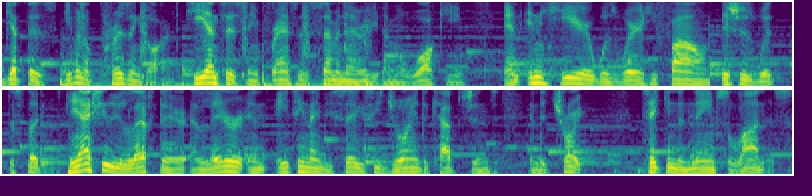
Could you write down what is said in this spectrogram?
get this, even a prison guard, he entered St. Francis Seminary in Milwaukee and in here was where he found issues with the studies. He actually left there and later in 1896 he joined the Capuchins in Detroit, taking the name Solanus.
